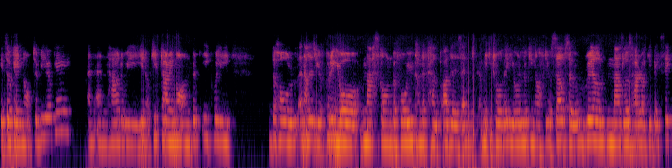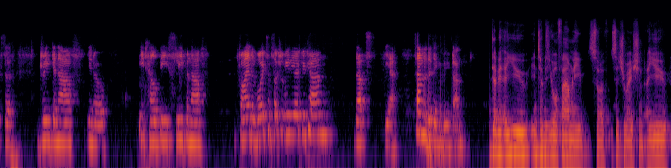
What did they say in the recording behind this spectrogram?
it's okay not to be okay and and how do we you know keep carrying on but equally the whole analogy of putting your mask on before you kind of help others and making sure that you're looking after yourself so real maslow's hierarchy basics of drink enough you know eat healthy sleep enough try and avoid some social media if you can that's yeah some of the things we've done Debbie, are you, in terms of your family sort of situation, are you,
